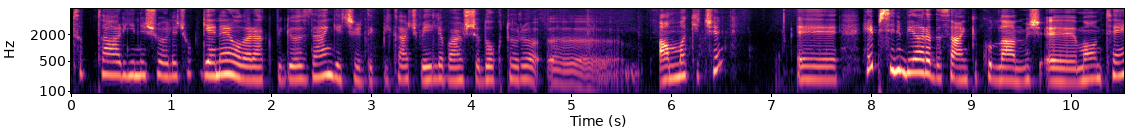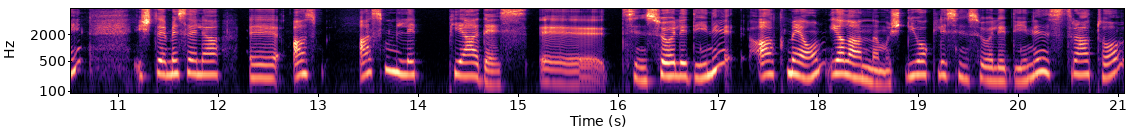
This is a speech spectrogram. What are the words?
tıp tarihini şöyle çok genel olarak bir gözden geçirdik. Birkaç belli başlı doktoru e, anmak için e, hepsini bir arada sanki kullanmış e, Montaigne. İşte mesela e, Asm, Asm Piades'in söylediğini Alkmeon yalanlamış. Diokles'in söylediğini Strato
